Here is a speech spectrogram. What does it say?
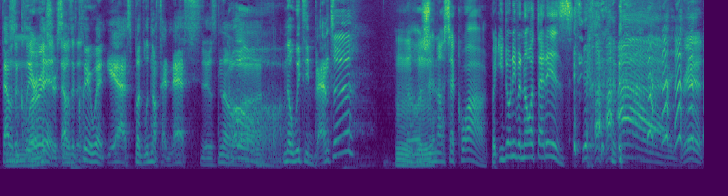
that was a clear Flourish hit. That was a clear win. Yes, but with no finesse. There's no uh, no witty banter. No, je ne sais quoi. But you don't even know what that is. Ah, great.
